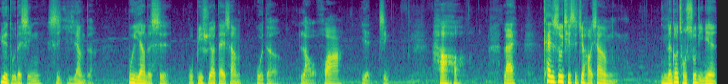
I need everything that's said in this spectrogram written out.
阅读的心是一样的，不一样的是，我必须要戴上我的老花眼镜。好，来看书，其实就好像。你能够从书里面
